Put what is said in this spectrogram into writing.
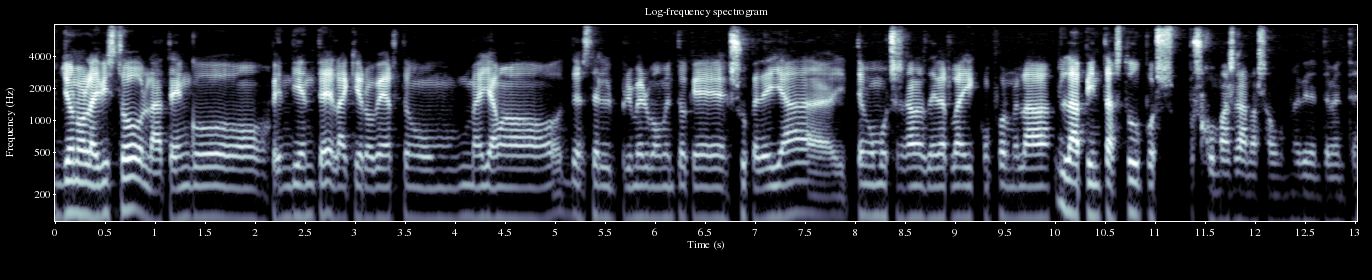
yo no la he visto, la tengo pendiente, la quiero ver, tengo un- me ha llamado desde el primer momento que supe de ella y tengo muchas ganas de verla y conforme la, la pintas tú, pues, pues con más ganas aún, evidentemente.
